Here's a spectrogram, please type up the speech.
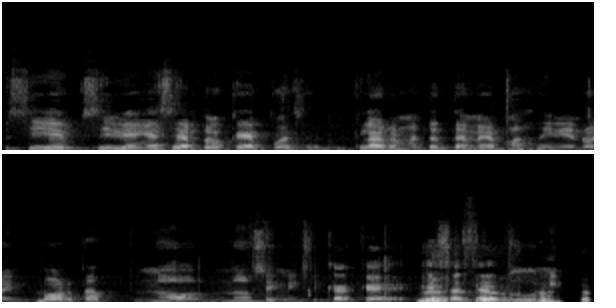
si, si bien es cierto que pues claramente tener más dinero importa, no, no significa que esa sea tu única.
